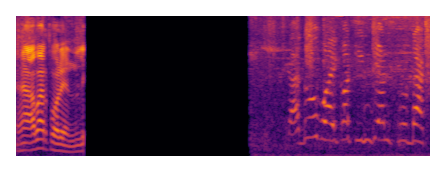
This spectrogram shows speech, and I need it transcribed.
হ্যাঁ আবার পড়েন। দাদু বয়কট ইন্ডিয়ান প্রোডাক্ট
